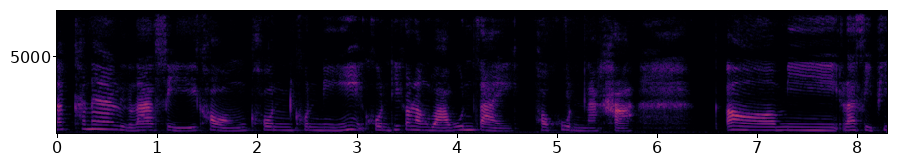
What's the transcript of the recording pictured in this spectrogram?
ลัคนาหรือราศีของคนคนนี้ คนที่กำลังว้าวุ่นใจ เพราะคุณนะคะเอ่อมีราศีพิ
